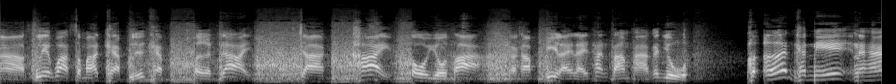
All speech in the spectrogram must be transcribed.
อ่าเรียกว่าสมาร์ทแคปหรือแคปเปิดได้ จากค่ายโตโยต้านะครับที่หลาย ๆ ท่านตามหากันอยู่เผอิญคันนี้นะฮะ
